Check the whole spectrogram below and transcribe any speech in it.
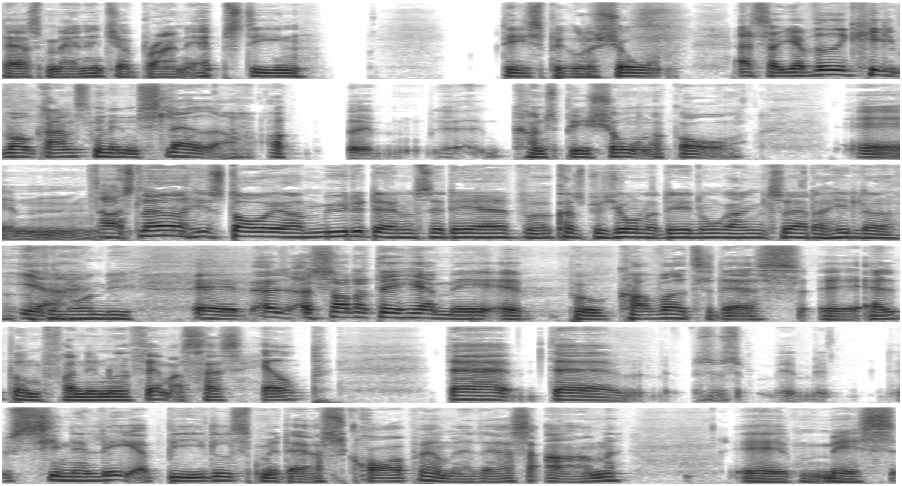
deres manager Brian Epstein. Det er spekulation. Altså, jeg ved ikke helt, hvor grænsen mellem sladder og øh, konspirationer går. Øhm, Der er sladder, historier, mytedannelse, det er konspirationer, det er nogle gange svært at helt at, Ja. ja. finde rundt i. Øh, og, og så er der det her med øh, på coveret til deres øh, album fra 1965, Help, der, der signalerer Beatles med deres kroppe og med deres arme, øh, med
